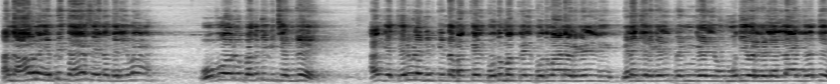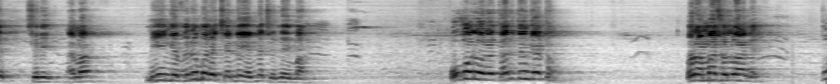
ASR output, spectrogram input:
அந்த ஆவணம் எப்படி தயார் செய்தோம் தெரியுமா? ஒவ்வொரு பகுதிக்கு சென்று அங்கே தெருவில் நிற்கின்ற மக்கள் பொதுமக்கள் பொதுவானவர்கள் இளைஞர்கள் பெண்கள் முதியவர்கள் எல்லாம் சேர்த்து சரி ஆமா நீங்க விரும்புற சென்னை என்ன சென்னைம்மா? ஒவ்வொரு ஒரு கருத்தும் கேட்டோம். ஒரு அம்மா சொல்லுவாங்க பூ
